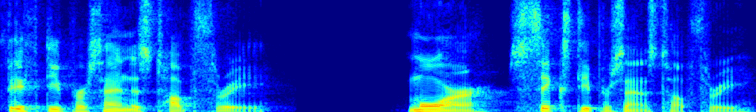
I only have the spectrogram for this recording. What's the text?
50% is top three. More, 60% is top three.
